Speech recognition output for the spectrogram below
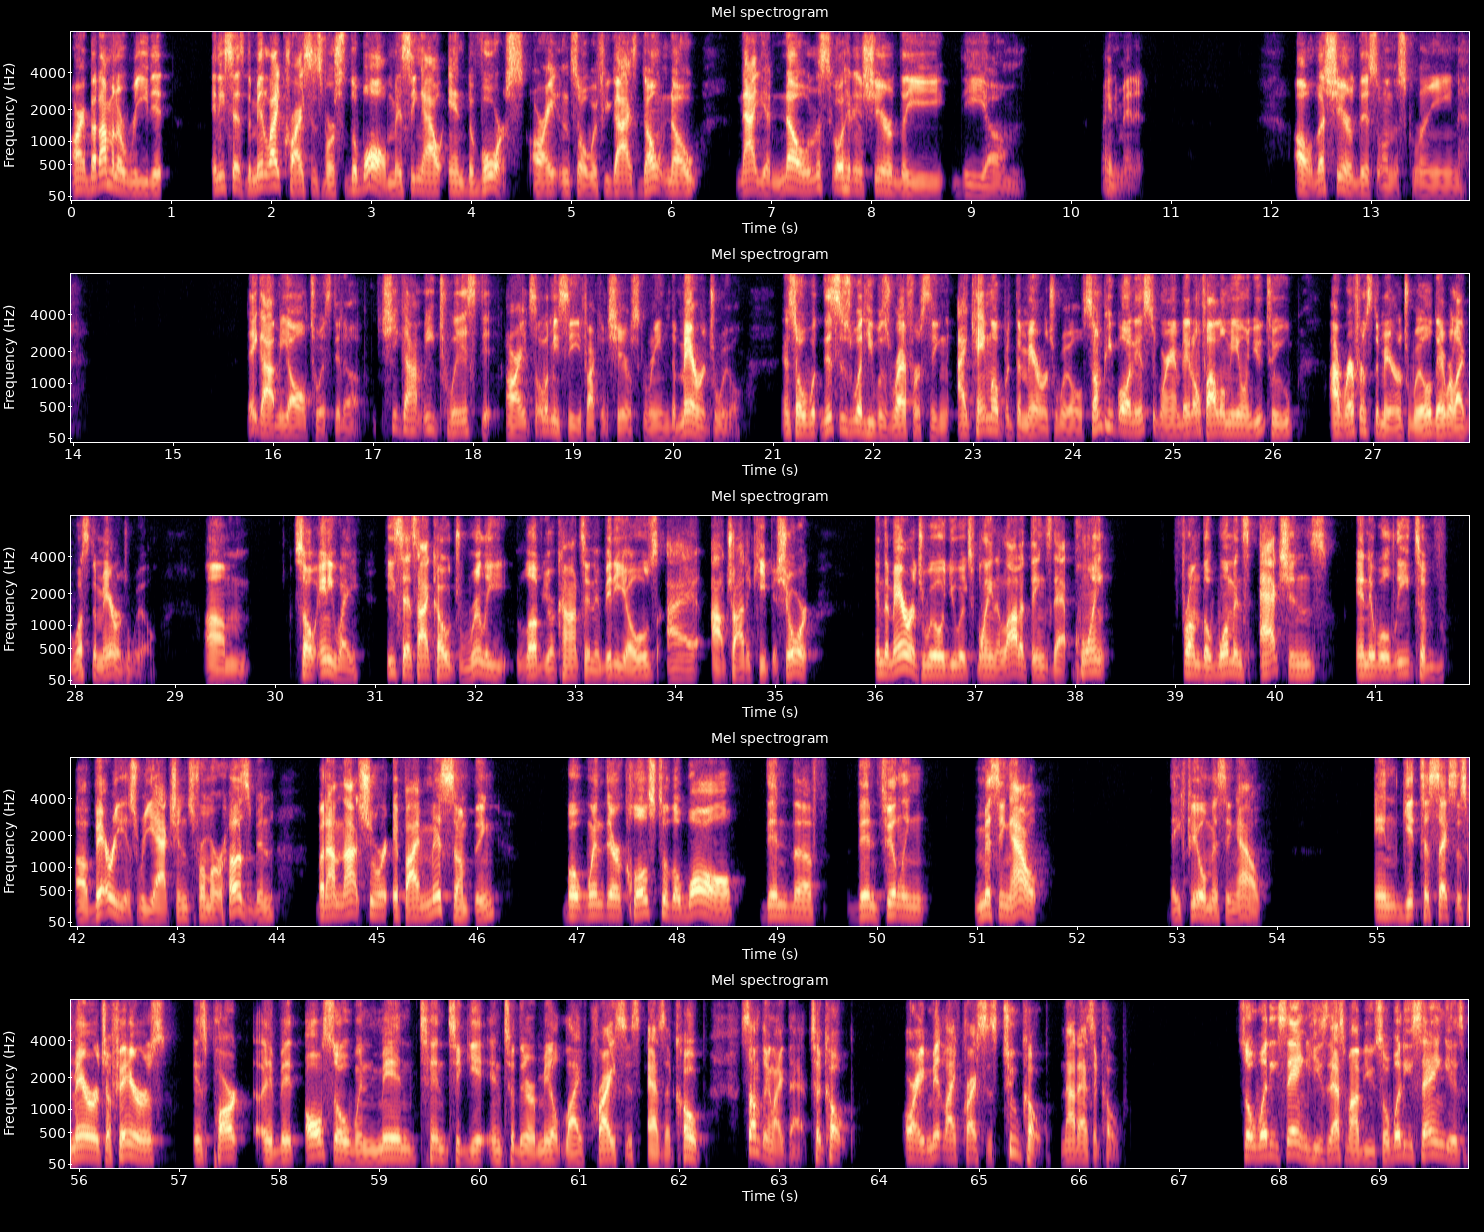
All right, but I'm gonna read it. And he says the midlife crisis versus the wall, missing out and divorce. All right, and so if you guys don't know, now you know. Let's go ahead and share the the um. Wait a minute. Oh, let's share this on the screen. They got me all twisted up. She got me twisted. All right, so let me see if I can share screen. The marriage wheel. And so this is what he was referencing. I came up with the marriage wheel. Some people on Instagram, they don't follow me on YouTube. I referenced the marriage wheel. They were like, "What's the marriage wheel?" Um, so anyway, he says, "Hi, coach. Really love your content and videos. I I'll try to keep it short. In the marriage wheel, you explain a lot of things that point from the woman's actions, and it will lead to uh, various reactions from her husband. But I'm not sure if I missed something. But when they're close to the wall, then the then feeling missing out, they feel missing out, and get to sexist marriage affairs is part of it. Also, when men tend to get into their midlife crisis as a cope, something like that to cope, or a midlife crisis to cope, not as a cope. So what he's saying, he's that's my view. So what he's saying is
